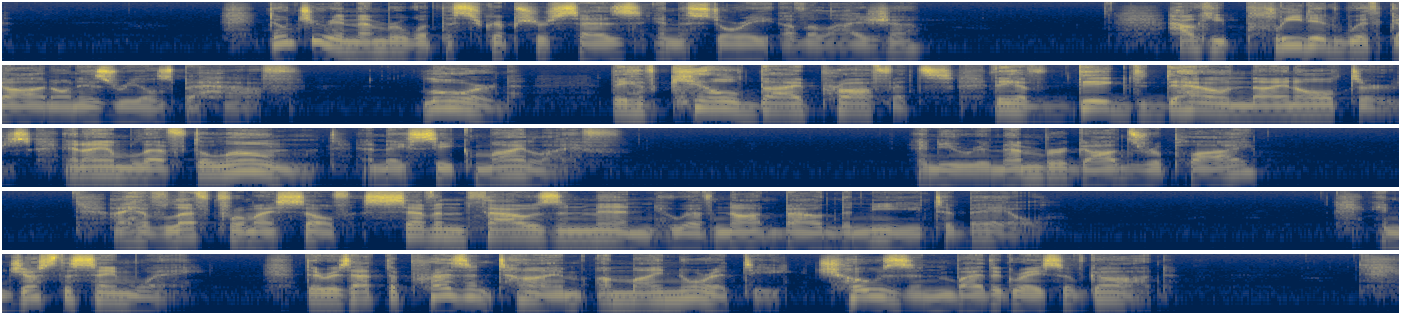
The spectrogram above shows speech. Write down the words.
Don't you remember what the scripture says in the story of Elijah? How he pleaded with God on Israel's behalf Lord, they have killed thy prophets, they have digged down thine altars, and I am left alone, and they seek my life. And you remember God's reply? I have left for myself seven thousand men who have not bowed the knee to Baal. In just the same way, there is at the present time a minority chosen by the grace of God.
